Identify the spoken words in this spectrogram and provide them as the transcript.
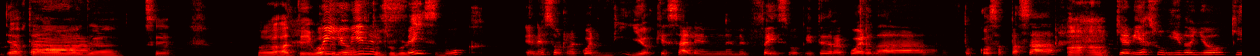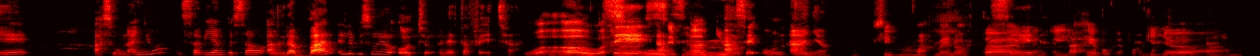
ya Es como, está. ya, sí. Antes igual Oye, yo vi en el. Facebook, en esos recuerdillos que salen en el Facebook y te recuerda tus cosas pasadas, Ajá. que había subido yo que hace un año se había empezado a grabar el episodio 8 en esta fecha. Wow, hace Sí, un hace, año. hace un año. Sí, más o menos está Sí. en, en las épocas, porque las ya, épocas. mm,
